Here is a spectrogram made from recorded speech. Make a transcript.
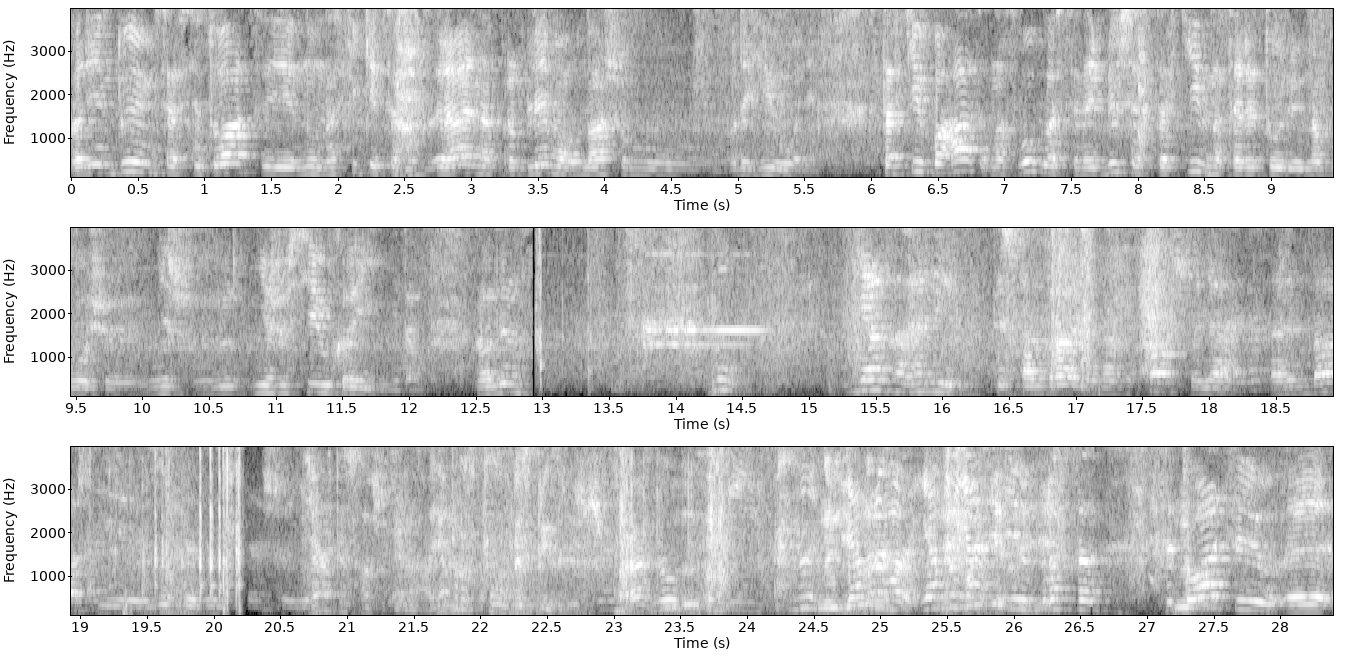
орієнтуємося в ситуації, ну наскільки це реальна проблема у нашому регіоні. Ставків багато, у нас в області найбільше ставків на територію на площу, ніж, ніж усій Україні. Там, на один ну, я взагалі, ти ж там правильно написав, що я орендар і з огляду на те, що Я Я написав, що ти нога. Я просто без прізвища. Правильно? Ну, ну, Ну, я, нема- просто, я нема пояснюю дітей, просто ситуацію, е,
